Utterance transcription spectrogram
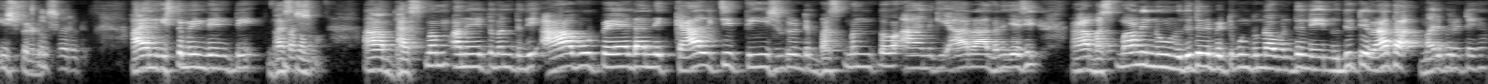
ఈశ్వరుడు. ఈశ్వరుడు. ఆయనకి ఇష్టమైంది ఏంటి? భస్మం. ఆ భస్మం అనేటువంటిది ఆవు పేడని కాల్చి తీసినటువంటి భస్మంతో ఆయనకి ఆరాధన చేసి ఆ భస్మాన్ని నువ్వు నుదుటిని పెట్టుకుంటున్నావు అంటే నీ నుదుటి రాత మారిపోయినట్టేగా?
